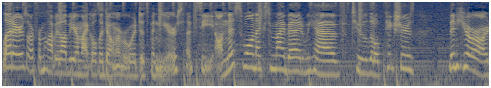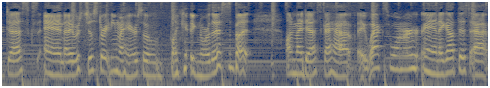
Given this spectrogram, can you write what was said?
Letters are from Hobby Lobby or Michael's, I don't remember which, it's been years. Let's see, on this wall next to my bed, we have two little pictures then here are our desks and I was just straightening my hair so like ignore this but on my desk I have a wax warmer and I got this at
